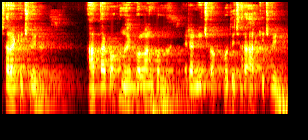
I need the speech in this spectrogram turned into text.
ছাড়া কিছুই নয়, আর তা কখনোই কল্যাণকর নয়। এটা নিছক ক্ষতি ছাড়া আর কিছুই নয়।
